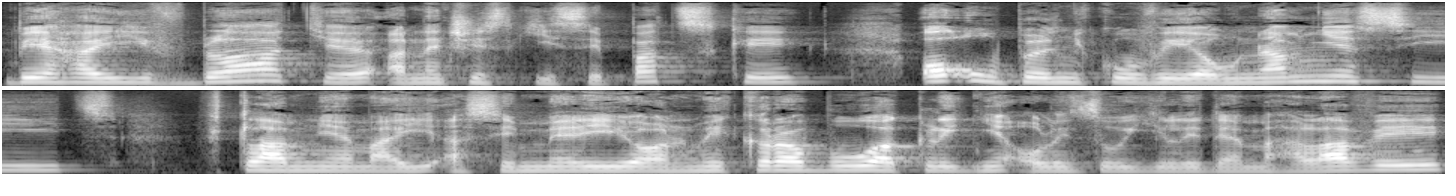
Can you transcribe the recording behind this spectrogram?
běhají v blátě a nečistí si packy, o úplňku vyjou na měsíc, v tlamě mají asi milion mikrobů a klidně olizují lidem hlavy.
